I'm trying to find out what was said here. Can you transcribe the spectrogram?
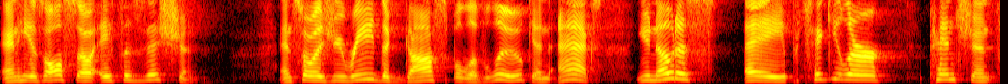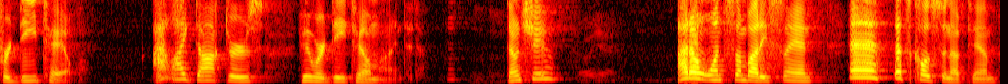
and he is also a physician. And so as you read the Gospel of Luke and Acts, you notice a particular penchant for detail. I like doctors who are detail minded. Don't you? I don't want somebody saying, eh, that's close enough, Tim.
